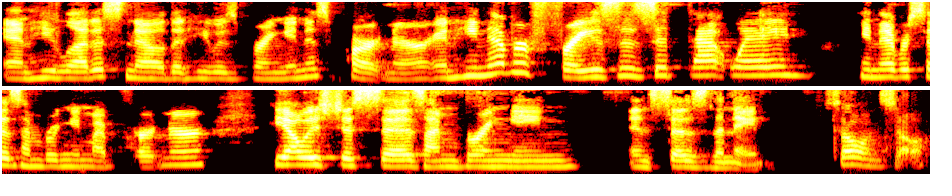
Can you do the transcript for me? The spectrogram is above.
and he let us know that he was bringing his partner and he never phrases it that way he never says, I'm bringing my partner. He always just says, I'm bringing and says the name. So and so.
